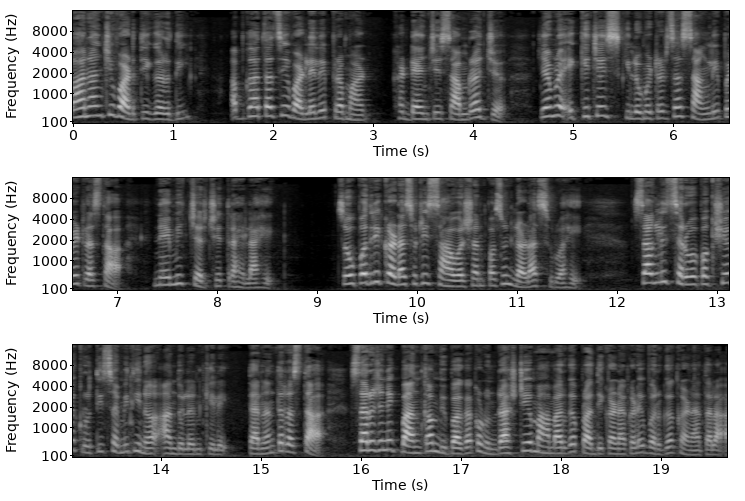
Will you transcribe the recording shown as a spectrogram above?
वाहनांची वाढती गर्दी अपघाताचे वाढलेले प्रमाण खड्ड्यांचे साम्राज्य यामुळे एक्केचाळीस किलोमीटरचा सांगलीपेठ रस्ता नेहमीच चर्चेत राहिला आहे. चौपदरीकरणासाठी सहा वर्षांपासून लढा सुरू आहे. सांगलीत सर्वपक्षीय कृती समितीनं आंदोलन केले. त्यानंतर रस्ता सार्वजनिक बांधकाम विभागाकडून राष्ट्रीय महामार्ग प्राधिकरणाकडे वर्ग करण्यात आला.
